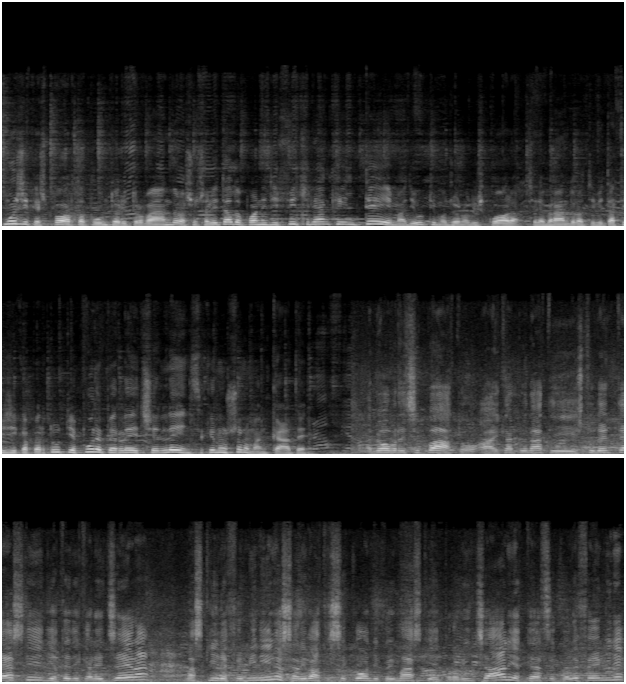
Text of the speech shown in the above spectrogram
Musica e sport appunto ritrovando la socialità dopo anni difficili anche in tema di ultimo giorno di scuola, celebrando l'attività fisica per tutti e pure per le eccellenze che non sono mancate. Abbiamo partecipato ai campionati studenteschi di atletica leggera, maschile e femminile, siamo arrivati secondi con i maschi ai provinciali e terzi con le femmine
